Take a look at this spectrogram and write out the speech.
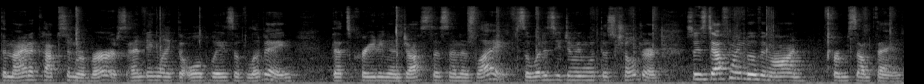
The Nine of Cups in reverse, ending like the old ways of living that's creating injustice in his life. So what is he doing with his children? So he's definitely moving on from something.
